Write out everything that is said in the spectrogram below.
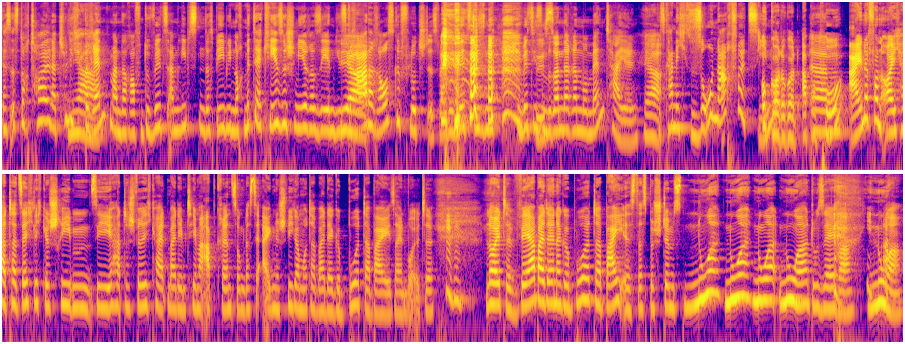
Das ist doch toll. Natürlich Ja. brennt man darauf und du willst am liebsten das Baby noch mit der Käseschmiere sehen, wie es Ja. gerade rausgeflutscht ist, weil du willst diesen, du willst diesen besonderen Moment teilen. Ja. Das kann ich so nachvollziehen. Oh Gott, oh Gott. Apropos, Ähm. eine von euch hat tatsächlich geschrieben, sie hatte Schwierigkeiten bei dem Thema Abgrenzung, dass die eigene Schwiegermutter bei der Geburt dabei sein wollte. Leute, wer bei deiner Geburt dabei ist, das bestimmst nur, nur, nur, nur du selber. Nur.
